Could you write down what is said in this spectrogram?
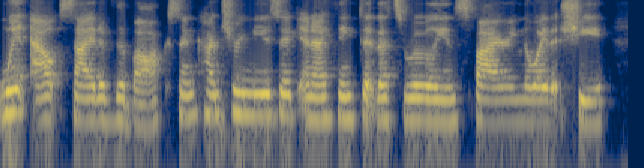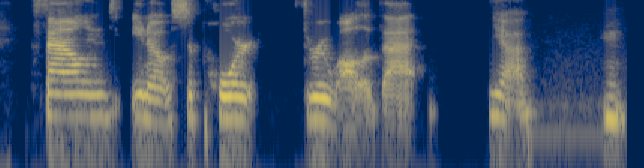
went outside of the box in country music. And I think that that's really inspiring the way that she found, you know, support through all of that. Yeah. Mm.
